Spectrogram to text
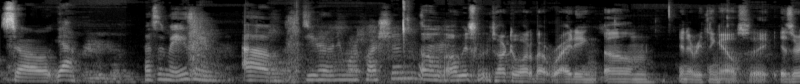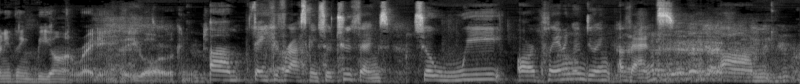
So yeah, That's amazing. Um, do you have any more questions? Um, obviously, we talked a lot about writing um, and everything else. Uh, Is there anything beyond writing that you all are looking to? Um, thank you for asking. So two things. So we are planning on doing events. Um,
